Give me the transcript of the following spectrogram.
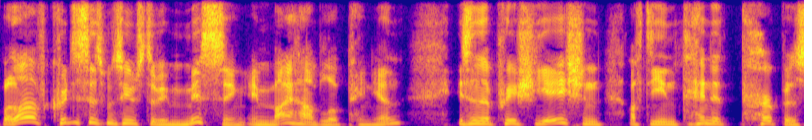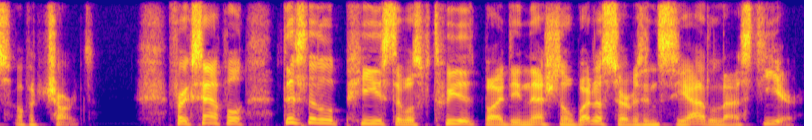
What a lot of criticism seems to be missing, in my humble opinion, is an appreciation of the intended purpose of a chart. For example, this little piece that was tweeted by the National Weather Service in Seattle last year.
